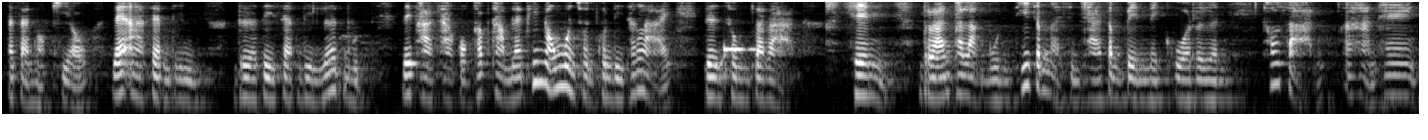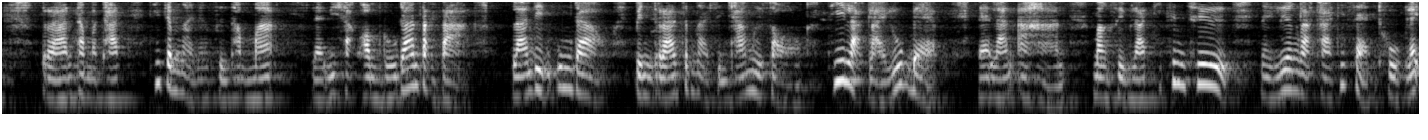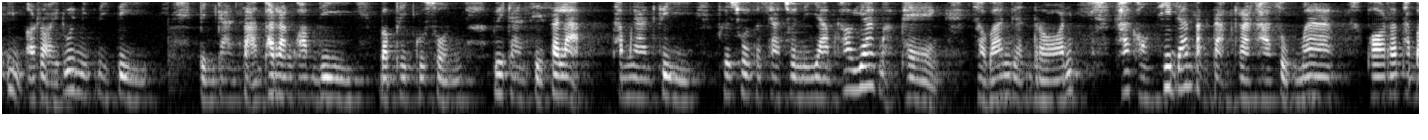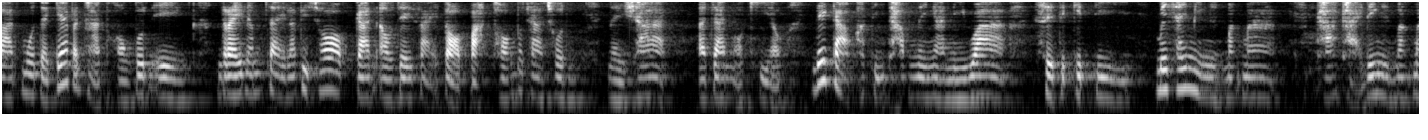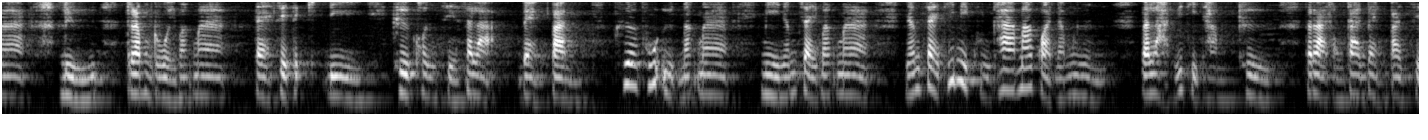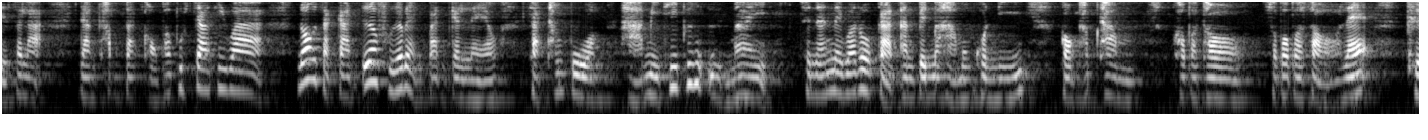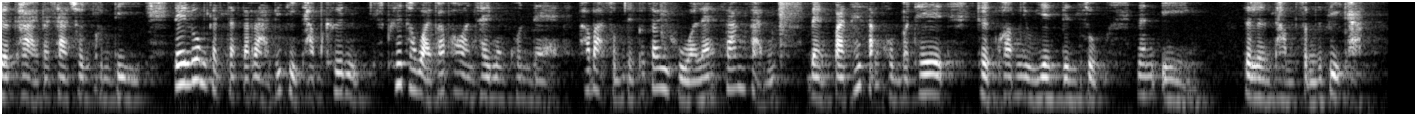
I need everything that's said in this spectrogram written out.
อาจารย์หมอเขียว และอาแซมดิน เรือตีแซมดินเลิศบุตรได้พาชาวกองทัพธรรมและพี่น้องมวลชนคนดีทั้งหลาย เดินชมตลาดเช่น ร้านพลังบุญที่จำหน่ายสินค้าจำเป็นในครัวเรือนข้าวสาร อาหารแห้ง ร้านธรรมทัศน์ที่จำหน่ายหนังสือธรรมะ และวิชาความรู้ด้านต่าง ร้านดินอุ้มดาว เป็นร้านจำหน่ายสินค้ามือสอง ที่หลากหลายรูปแบบ และร้านอาหารบางสิวรัตที่ขึ้นชื่อ ในเรื่องราคาที่แสนถูกและอิ่มอร่อยด้วยมิตรไมตรีเป็นการสารพลังความดีบำเพ็ญกุศล ด้วยการเสียสละ ทำงานฟรี เพื่อช่วยประชาชนในยามข้าวยากหมากแพง ชาวบ้านเดือดร้อน ค่าของชีพด้านต่างๆ ราคาสูงมาก เพราะรัฐบาลมัวแต่แก้ปัญหาของตนเอง ไร้น้ำใจรับผิดชอบการเอาใจใส่ต่อปากท้องประชาชนในชาติ อาจารย์หมอเขียว ได้กล่าวคติธรรมในงานนี้ว่า เศรษฐกิจดีไม่ใช่มีเงินมากๆ ค้าขายได้เงินมากๆ หรือร่ำรวยมากๆ แต่เศรษฐกิจดีคือคนเสียสละแบ่งปัน เพื่อผู้อื่นมากๆ มีน้ำใจมากๆ น้ำใจที่มีคุณค่ามากกว่าน้ำเงิน ตลาดวิถีธรรม คือ ตลาดของการแบ่งปันเสียสละ ดังคำตัดของพระพุทธเจ้าที่ว่า นอกจากการเอื้อเฟื้อแบ่งปันกันแล้ว สัตว์ทั้งปวง หามีที่พึ่งอื่นไม่ ฉะนั้นในวโรกาสอันเป็นมหามงคลนี้ กองทัพธรรม คอปทสปปส และเครือข่ายประชาชนคนดี ได้ร่วมกันจัดตลาดวิถีธรรมขึ้น เพื่อถวายพระพรชัยมงคลแด่พระบาทสมเด็จพระเจ้าอยู่หัว และสร้างสรรค์แบ่งปันให้สังคมประเทศ เกิดความอยู่เย็นเป็นสุขนั่นเอง เจริญธรรมสำนึกดีค่ะ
